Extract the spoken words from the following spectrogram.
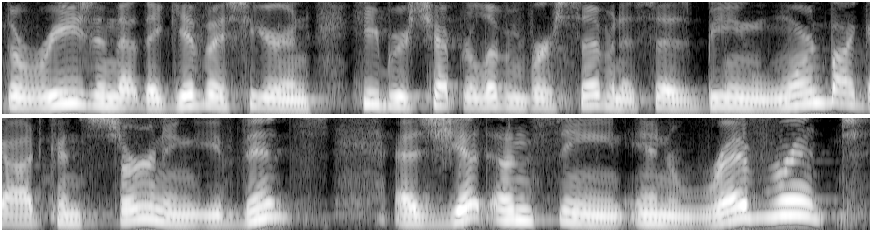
the reason that they give us here in Hebrews chapter 11, verse 7. It says, Being warned by God concerning events as yet unseen, in reverent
